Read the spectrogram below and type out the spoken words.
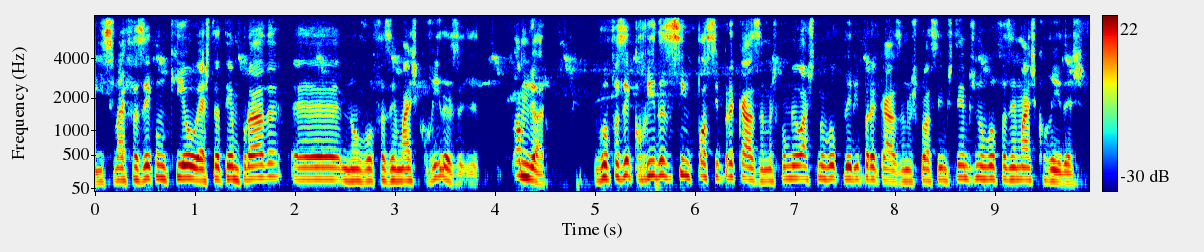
isso vai fazer com que eu, esta temporada, uh, não vou fazer mais corridas. Ou melhor, vou fazer corridas assim que posso ir para casa, mas como eu acho que não vou poder ir para casa nos próximos tempos, não vou fazer mais corridas.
